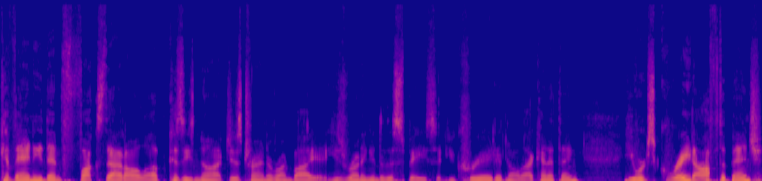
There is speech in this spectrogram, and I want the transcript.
Cavani then fucks that all up because he's not just trying to run by it; he's running into the space that you created and all that kind of thing. He works great off the bench.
